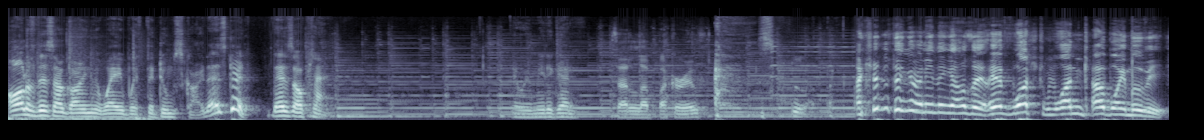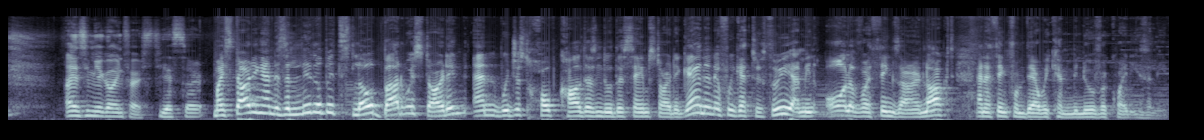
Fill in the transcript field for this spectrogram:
all of this are going away with the Doomskar. That's good. That is our plan. And we meet again. Saddle up, buckaroo. I couldn't think of anything else. I have watched one cowboy movie. I assume you're going first. Yes, sir. My starting hand is a little bit slow, but we're starting, and we just hope Carl doesn't do the same start again. And if we get to three, I mean, all of our things are unlocked, and I think from there we can maneuver quite easily.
